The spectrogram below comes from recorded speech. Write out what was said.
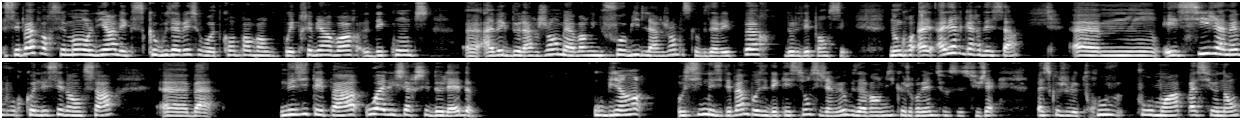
c'est pas forcément en lien avec ce que vous avez sur votre compte en banque. Vous pouvez très bien avoir des comptes euh, avec de l'argent, mais avoir une phobie de l'argent parce que vous avez peur de le dépenser. Donc allez regarder ça. Euh, et si jamais vous reconnaissez dans ça, euh, bah, n'hésitez pas ou aller chercher de l'aide, ou bien aussi n'hésitez pas à me poser des questions si jamais vous avez envie que je revienne sur ce sujet, parce que je le trouve pour moi passionnant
